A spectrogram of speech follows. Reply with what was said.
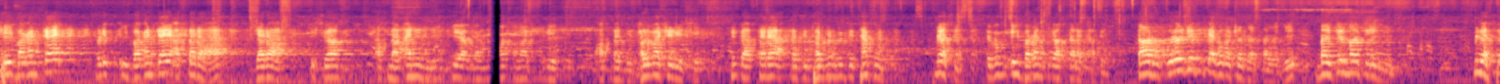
সেই বাগানটায় বলে এই বাগানটায় আপনারা যারা ইসলাম আপনার আইন আমার আপনাদের ভালোবাসা রয়েছে কিন্তু আপনারা আপনাদের ধর্মের মধ্যে থাকুন এবং এই বাগান থেকে আপনারা খাবেন তার উপরেও যদি টাকা পয়সা দরকার লাগে বাইকের মাল থেকে নিন আছে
